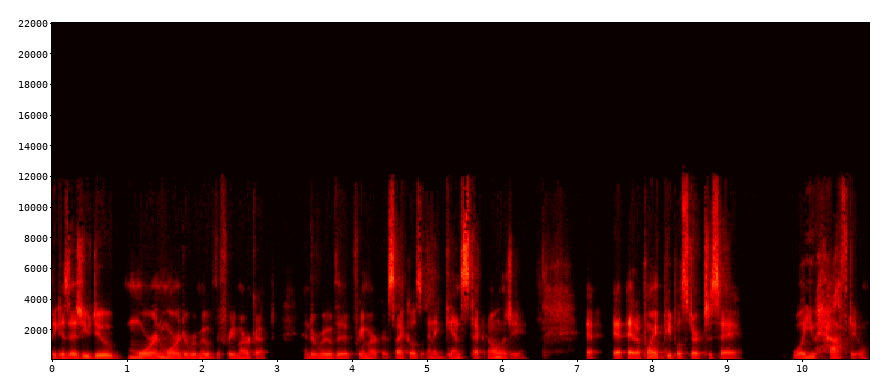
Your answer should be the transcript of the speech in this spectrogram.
Because as you do more and more to remove the free market and to remove the free market cycles and against technology at, at a point people start to say well you have to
